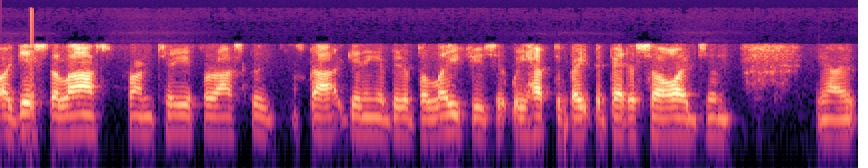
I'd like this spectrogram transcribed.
I guess the last frontier for us to start getting a bit of belief is that we have to beat the better sides, and you know,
